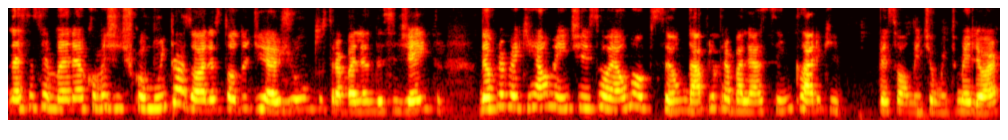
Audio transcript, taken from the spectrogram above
nessa semana, como a gente ficou muitas horas todo dia juntos, trabalhando desse jeito, deu pra ver que realmente isso é uma opção, dá pra trabalhar assim. Claro que pessoalmente é muito melhor.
